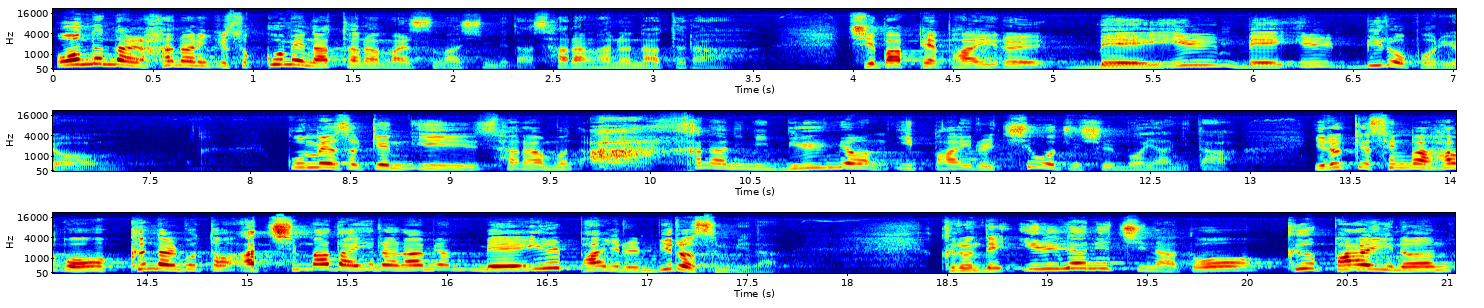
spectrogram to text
어느 날 하나님께서 꿈에 나타나 말씀하십니다. 사랑하는 아들아, 집 앞에 바위를 매일 매일 밀어보렴. 꿈에서 깬 이 사람은 아 하나님이 밀면 이 바위를 치워주실 모양이다. 이렇게 생각하고 그날부터 아침마다 일어나면 매일 바위를 밀었습니다. 그런데 1년이 지나도 그 바위는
